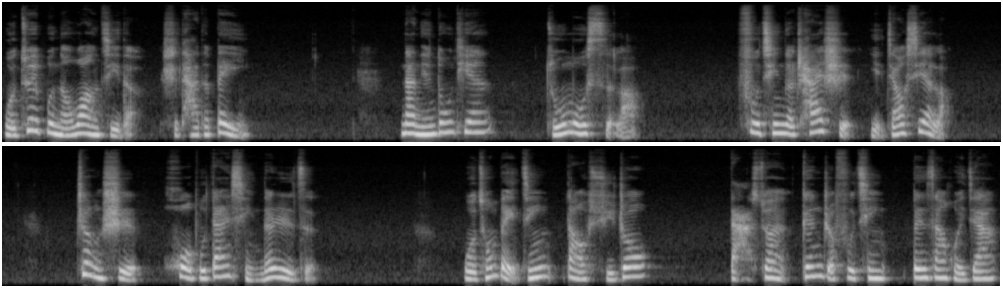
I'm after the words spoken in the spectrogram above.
我最不能忘记的是他的背影。那年冬天，祖母死了，父亲的差事也交卸了，正是祸不单行的日子。我从北京到徐州，打算跟着父亲奔丧回家。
